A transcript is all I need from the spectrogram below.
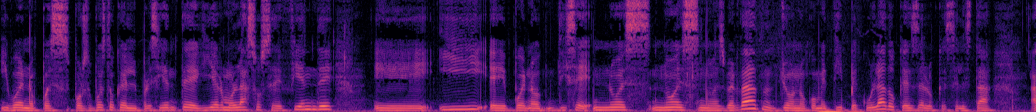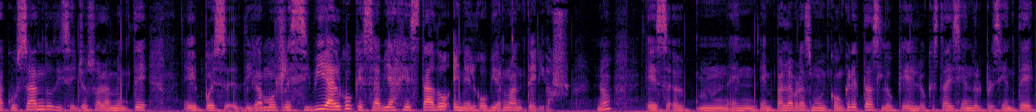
Y bueno, pues por supuesto que el presidente Guillermo Lazo se defiende eh, y eh, bueno dice no es no es no es verdad yo no cometí peculado que es de lo que se le está acusando. Dice yo solamente eh, pues digamos recibí algo que se había gestado en el gobierno anterior no es mm, en, palabras muy concretas lo que lo que está diciendo el presidente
